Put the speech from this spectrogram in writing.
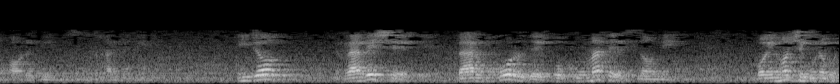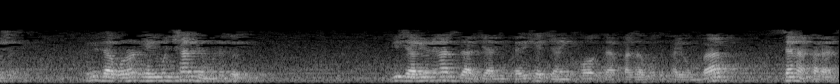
محاربین مثل متخلفین اینجا روش برخورد حکومت اسلامی با اینها چگونه باشد ببینید در قرآن کریم ما چند نمونه داریم. یه جریانی هست در جریان در جنگ ها در غزوات پیامبر سه نفر از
